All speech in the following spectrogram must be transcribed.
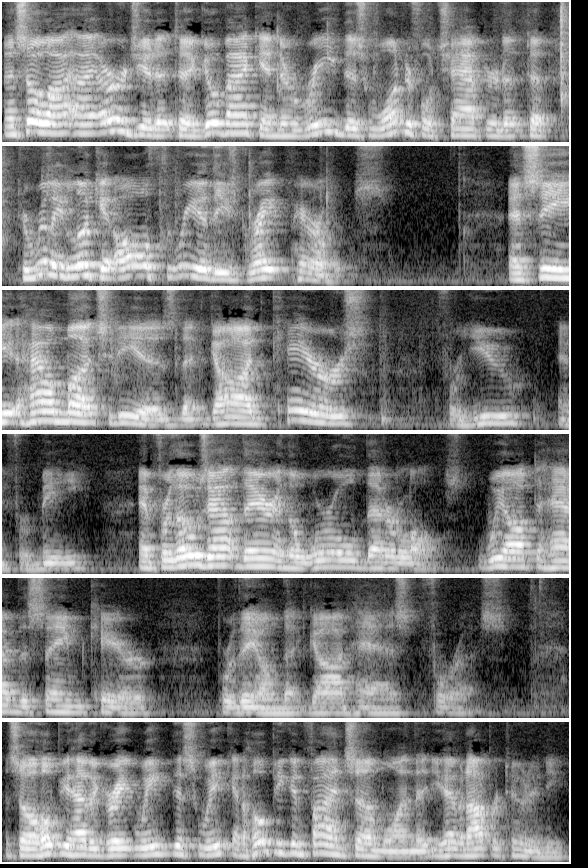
And so I, I urge you to, to, go back and to read this wonderful chapter, to, to, to really look at all three of these great parables and see how much it is that God cares for you and for me and for those out there in the world that are lost, we ought to have the same care for them that God has for us. And so I hope you have a great week this week, and I hope you can find someone that you have an opportunity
